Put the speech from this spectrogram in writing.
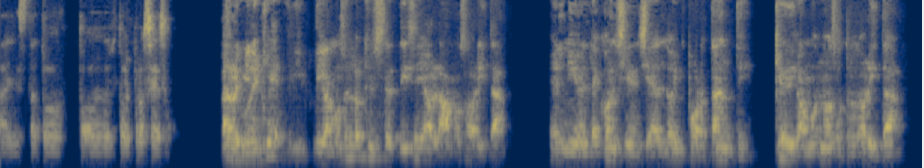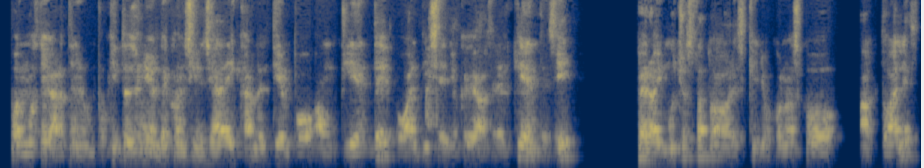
ahí está todo, todo, todo el proceso. Claro, y miren que, digamos en lo que usted dice y hablábamos ahorita, el nivel de conciencia es lo importante, que digamos nosotros ahorita podemos llegar a tener un poquito de ese nivel de conciencia, dedicarle el tiempo a un cliente o al diseño que va a hacer el cliente, ¿sí? Pero hay muchos tatuadores que yo conozco actuales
